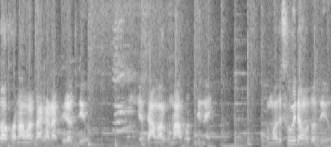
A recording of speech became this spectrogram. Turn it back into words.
তখন আমার টাকাটা ফেরত দিও। এতে আমার কোনো আপত্তি নাই। তোমাদের সুবিধা মতো দিও।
